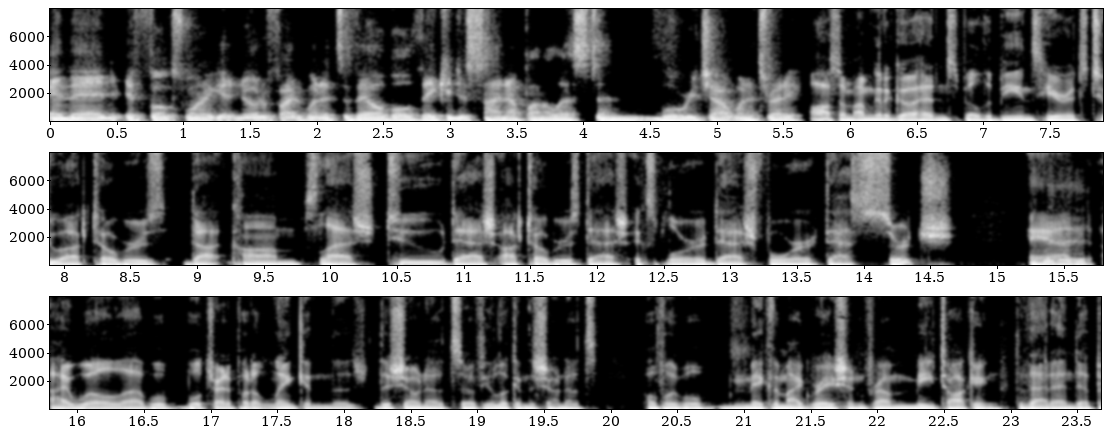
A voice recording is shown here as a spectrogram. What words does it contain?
And then if folks want to get notified when it's available, they can just sign up on a list and we'll reach out when it's ready. Awesome. I'm going to go ahead and spill the beans here. It's 2octobers.com slash 2 dash octobers dash explorer dash 4 dash search. And I will, uh, we'll, we'll try to put a link in the, the show notes. So if you look in the show notes, hopefully we'll make the migration from me talking to that end up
